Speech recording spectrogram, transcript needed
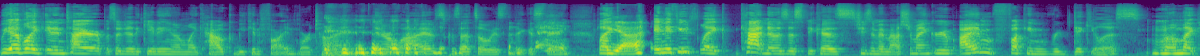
We have like an entire episode dedicating on like how we can find more time in our lives because that's always the biggest thing. Like, yeah. and if you like, Kat knows this because she's in my mastermind group. I'm fucking ridiculous. I'm like,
